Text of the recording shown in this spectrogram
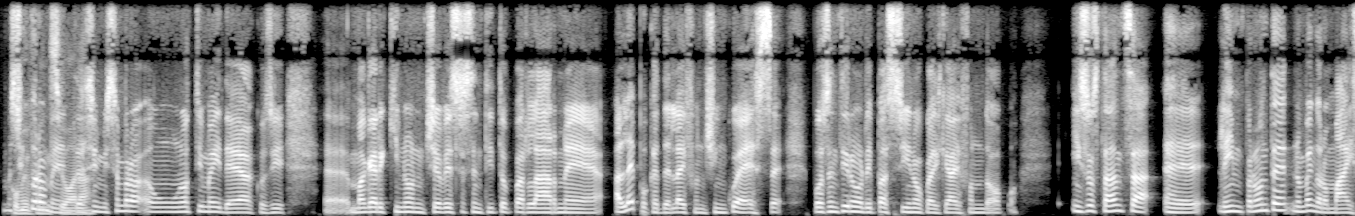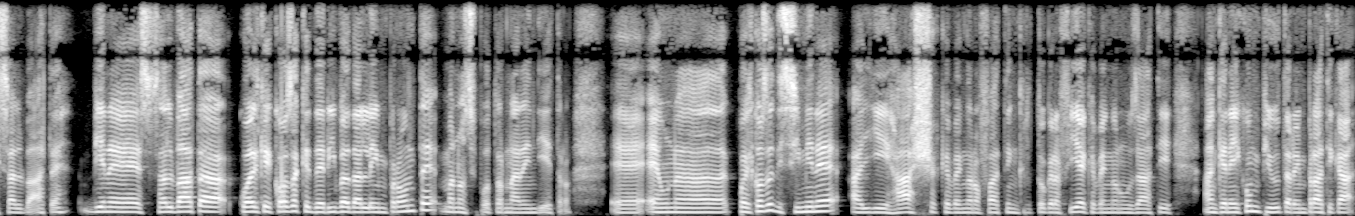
Ma sicuramente, sì, mi sembra un'ottima idea così eh, magari chi non ci avesse sentito parlarne all'epoca dell'iPhone 5S può sentire un ripassino qualche iPhone dopo. In sostanza, eh, le impronte non vengono mai salvate. Viene salvata qualche cosa che deriva dalle impronte, ma non si può tornare indietro. Eh, è una, qualcosa di simile agli hash che vengono fatti in crittografia e che vengono usati anche nei computer. In pratica,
